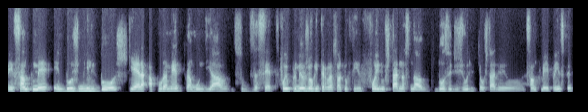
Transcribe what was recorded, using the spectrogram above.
em Santo Tomé em 2002, que era apuramento para Mundial de Sub-17. Foi o primeiro jogo internacional que eu fiz, foi no Estádio Nacional 12 de Julho, que é o estádio de Santo Tomé e Príncipe.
